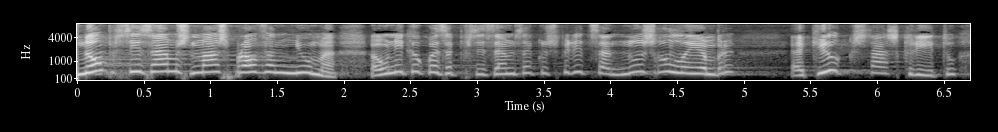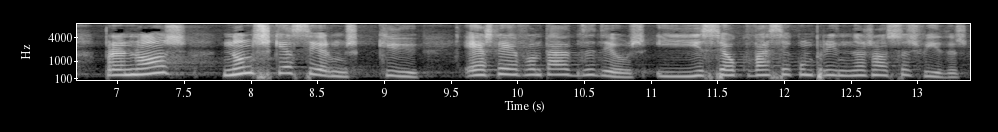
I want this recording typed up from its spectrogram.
Não precisamos de mais prova nenhuma. A única coisa que precisamos é que o Espírito Santo nos relembre aquilo que está escrito para nós não nos esquecermos que esta é a vontade de Deus e isso é o que vai ser cumprido nas nossas vidas.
